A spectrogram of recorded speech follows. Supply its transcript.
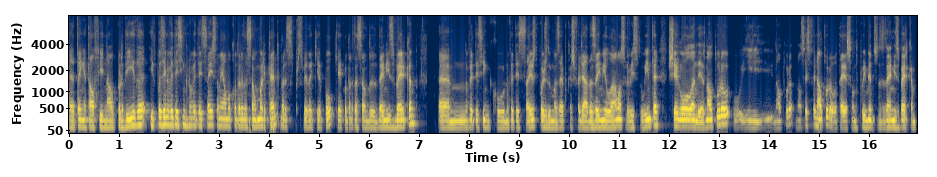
uh, tem a tal final perdida, e depois em 95, 96 também há uma contratação marcante, para se perceber daqui a pouco, que é a contratação de Dennis Bergkamp, um, 95, 96, depois de umas épocas falhadas em Milão, ao serviço do Inter, chega o holandês. Na altura, e na altura, não sei se foi na altura, ou até são depoimentos de Dennis Bergkamp,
